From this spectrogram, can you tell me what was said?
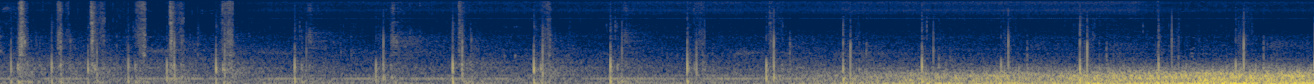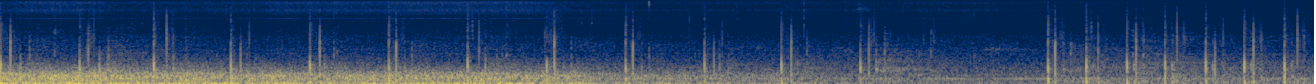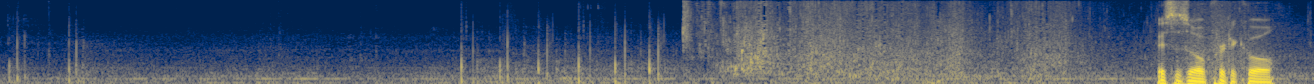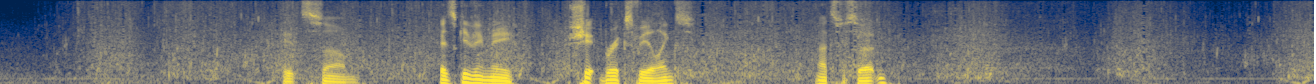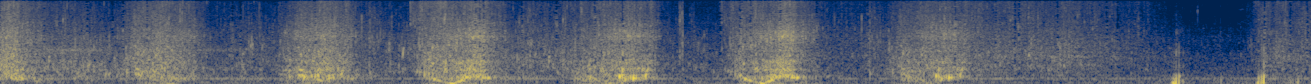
This is all pretty cool. It's, um, it's giving me shit bricks feelings. That's for certain.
